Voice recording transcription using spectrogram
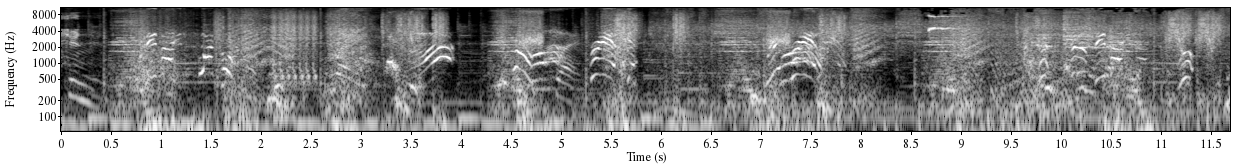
Action. Viva Fuego! Blade! Ah! Play. Bria! Bria! Viva!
